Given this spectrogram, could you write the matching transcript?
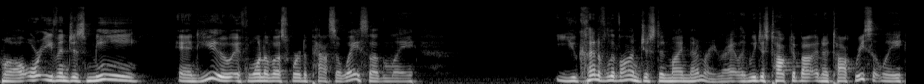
Well or even just me and you if one of us were to pass away suddenly you kind of live on just in my memory, right? Like we just talked about in a talk recently,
